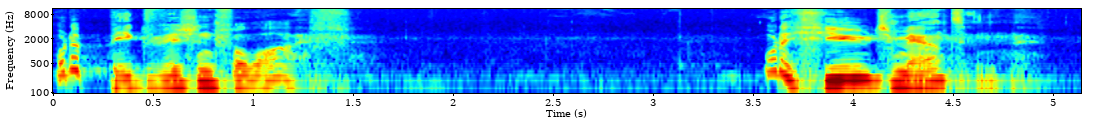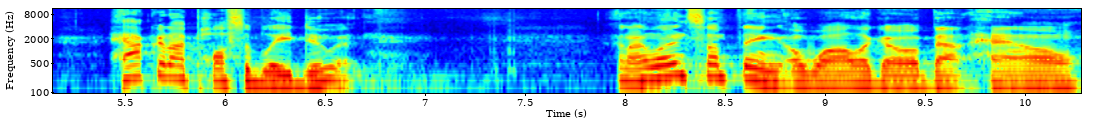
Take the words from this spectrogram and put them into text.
What a big vision for life. What a huge mountain. How could I possibly do it? And I learned something a while ago about how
